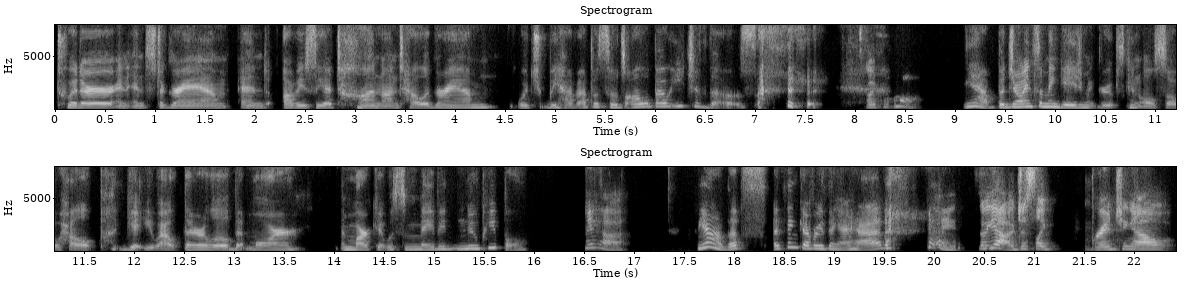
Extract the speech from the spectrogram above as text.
Twitter and Instagram and obviously a ton on Telegram, which we have episodes all about each of those. yeah, but join some engagement groups can also help get you out there a little bit more and market with some maybe new people. Yeah. Yeah, that's I think everything I had. right. So yeah, just like branching out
